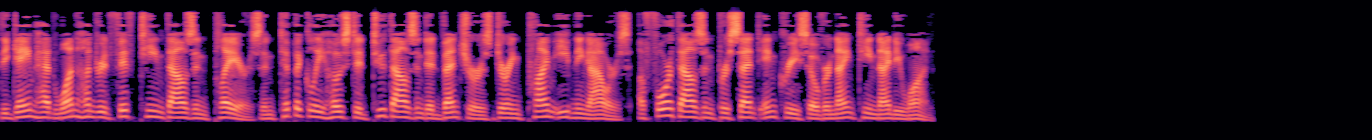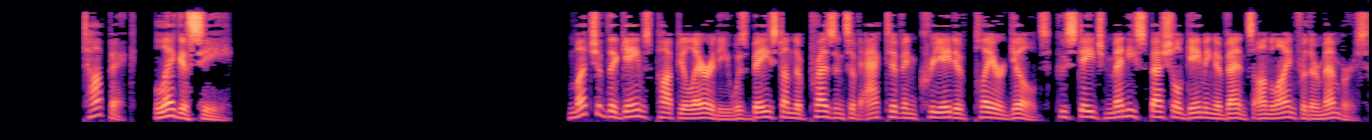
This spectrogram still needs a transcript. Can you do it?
the game had 115,000 players and typically hosted 2,000 adventurers during prime evening hours, a 4,000% increase over 1991. Legacy Much of the game's popularity was based on the presence of active and creative player guilds, who staged many special gaming events online for their members.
